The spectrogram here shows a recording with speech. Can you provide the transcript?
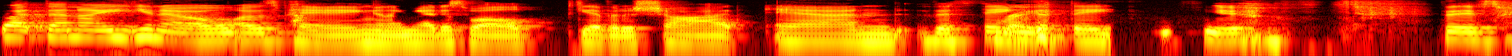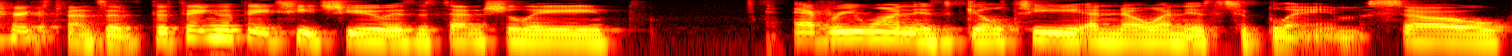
But then I, you know, I was paying and I might as well give it a shot. And the thing right. that they teach you it's very expensive. The thing that they teach you is essentially everyone is guilty and no one is to blame. So,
